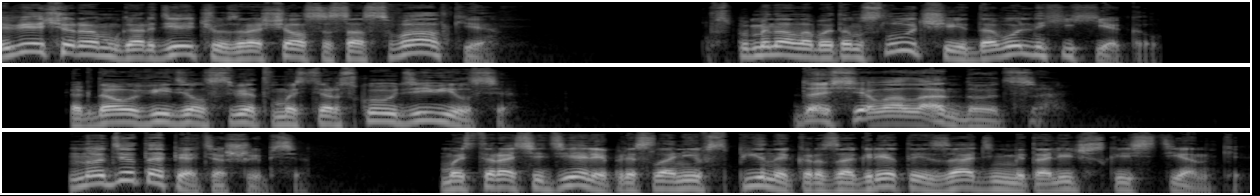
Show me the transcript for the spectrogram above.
Вечером Гордеич возвращался со свалки, вспоминал об этом случае и довольно хихекал. Когда увидел свет в мастерской, удивился. Да все валандуются. Но дед опять ошибся. Мастера сидели, прислонив спины к разогретой за день металлической стенке.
